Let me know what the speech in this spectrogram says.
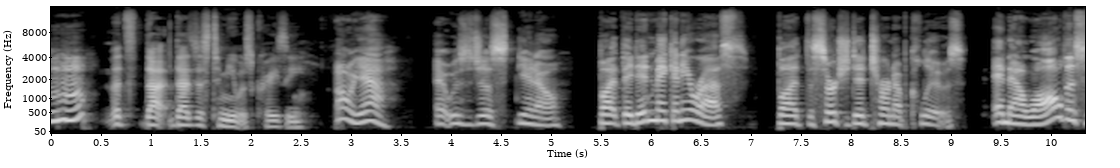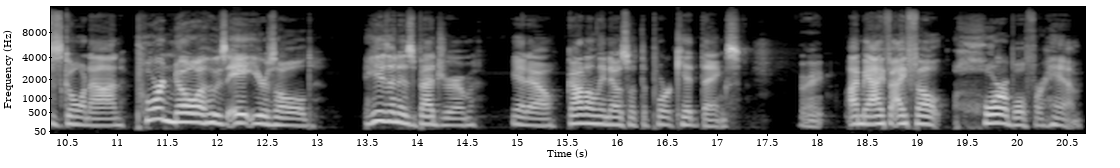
mm-hmm. that's that that just to me was crazy. Oh, yeah. It was just, you know, but they didn't make any arrests, but the search did turn up clues. And now, while all this is going on, poor Noah, who's eight years old, he's in his bedroom. You know, God only knows what the poor kid thinks. Right. I mean, I, I felt horrible for him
